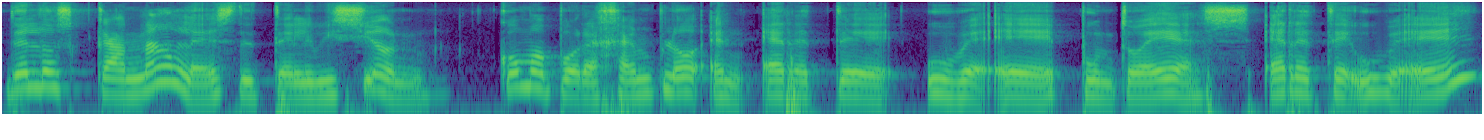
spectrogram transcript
de los canales de televisión, como por ejemplo en rtve.es. RTVE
